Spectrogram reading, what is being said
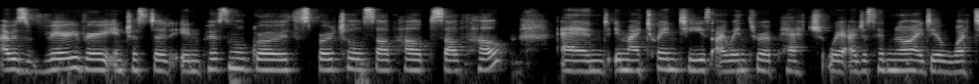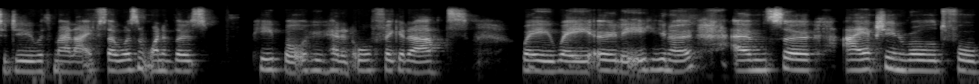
I was very, very interested in personal growth, spiritual self help, self help. And in my 20s, I went through a patch where I just had no idea what to do with my life. So I wasn't one of those people who had it all figured out way way early you know? Um so i actually enrolled for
